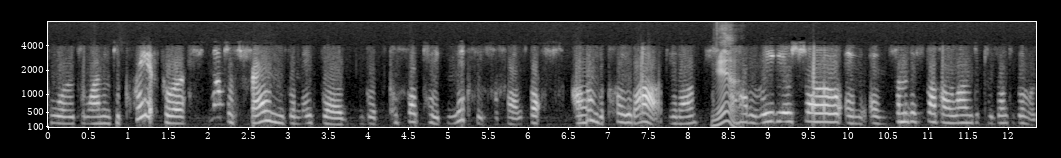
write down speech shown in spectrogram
towards wanting to play it for not just friends and make the, the cassette tape mixes for friends, but I wanted to play it out, you know? Yeah. I had a radio show, and, and some of the stuff I wanted to present to them was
